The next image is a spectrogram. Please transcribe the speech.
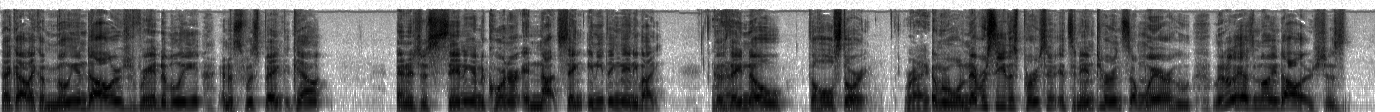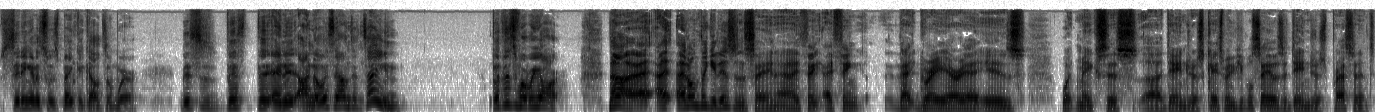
that got like a million dollars randomly in a Swiss bank account and is just standing in the corner and not saying anything to anybody because they know the whole story. Right. And we will never see this person. It's an intern somewhere who literally has a million dollars just sitting in a Swiss bank account somewhere. This is this, and it, I know it sounds insane, but this is where we are. No, I, I- don't think it is insane, and I think I think that gray area is what makes this a dangerous case. I mean, people say it was a dangerous precedent.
